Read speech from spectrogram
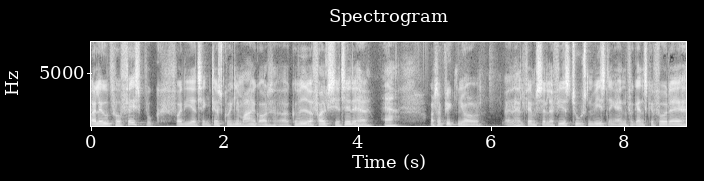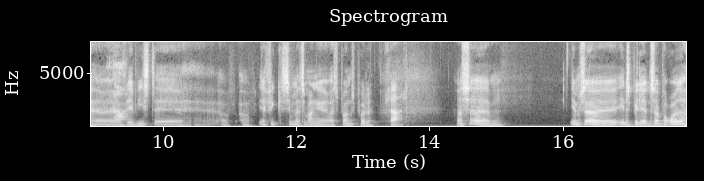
Og lavede ud på Facebook, fordi jeg tænkte, det var sgu egentlig meget godt, at gå videre, hvad folk siger til det her. Ja. Og så fik den jo en 90 eller 80.000 visninger inden for ganske få dage, og. Nå. blev vist, øh, og, og jeg fik simpelthen så mange respons på det. Klart. Og så, øh, jamen så øh, indspillede jeg den så på Rødder,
